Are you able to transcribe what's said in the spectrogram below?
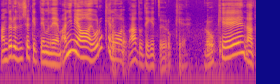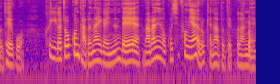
만들어 주셨기 때문에 아니면 이렇게 놓아도 되겠죠. 이렇게. 이렇게 놔도 되고 크기가 조금 다른 아이가 있는데 나란히 놓고 싶으면 이렇게 놔도 될 것 같네요.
